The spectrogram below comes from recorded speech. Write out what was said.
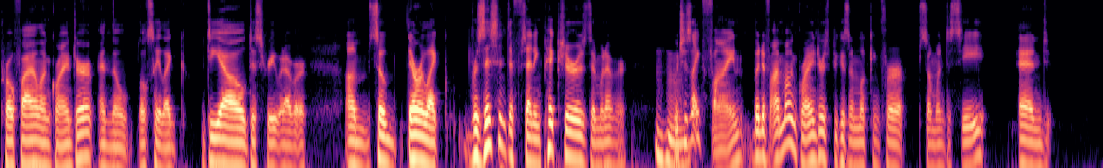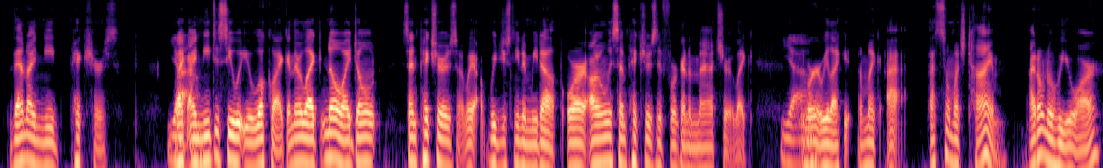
profile on Grindr, and they'll they'll say like DL discreet, whatever. Um, so they were like resistant to sending pictures and whatever, which is like fine. But if I'm on Grinders because I'm looking for someone to see, and then I need pictures. Yeah. Like I need to see what you look like, and they're like, no, I don't send pictures. We, we just need to meet up, or I only send pictures if we're gonna match, or like, Yeah. where we like it. I'm like, I, that's so much time. I don't know who you are.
